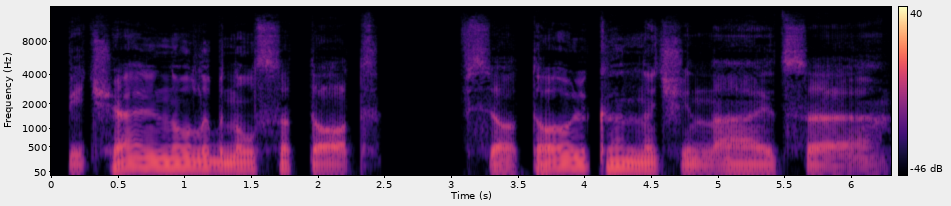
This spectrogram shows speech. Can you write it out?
— печально улыбнулся тот. «Все только начинается».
